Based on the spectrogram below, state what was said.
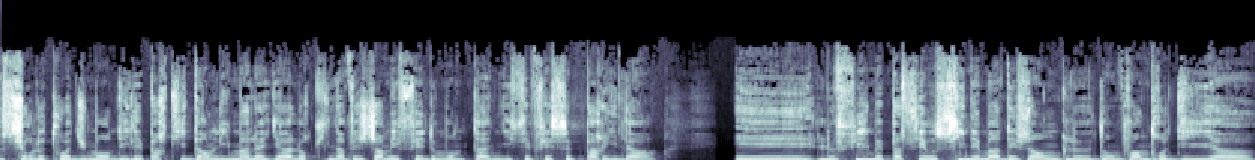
sur le toit du monde. Il est parti dans l'Himalaya alors qu'il n'avait jamais fait de montagne. Il s'est fait ce pari-là. Et le film est passé au cinéma des Angles, dont vendredi à,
